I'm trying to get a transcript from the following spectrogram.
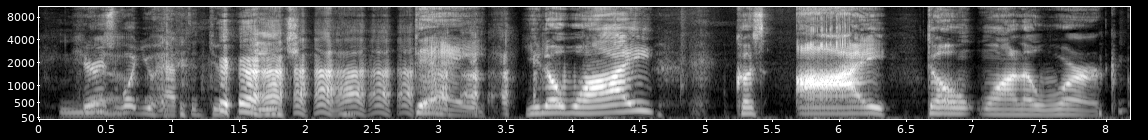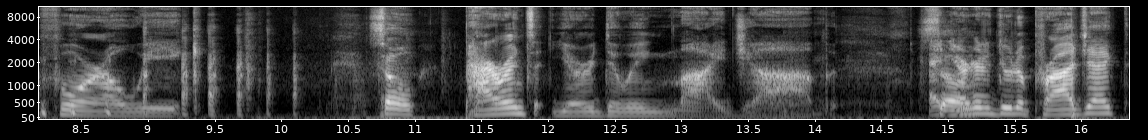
Here's what you have to do each day. You know why? Because I don't want to work for a week. So, parents, you're doing my job. And So- you're going to do the project.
